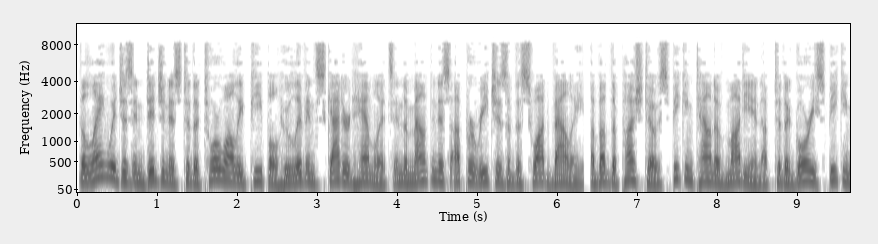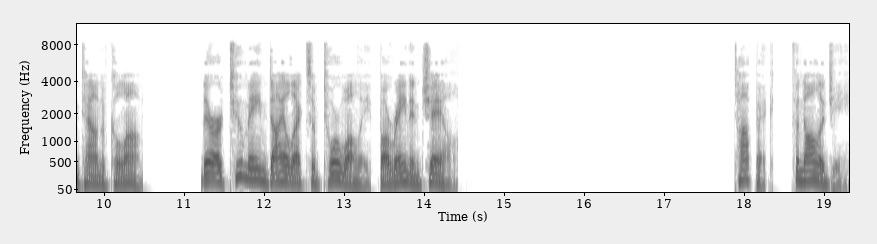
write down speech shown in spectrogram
The language is indigenous to the Torwali people who live in scattered hamlets in the mountainous upper reaches of the Swat Valley, above the Pashto-speaking town of Madian up to the Gawri-speaking town of Kalam. There are two main dialects of Torwali, Bahrain and Chale. Phonology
